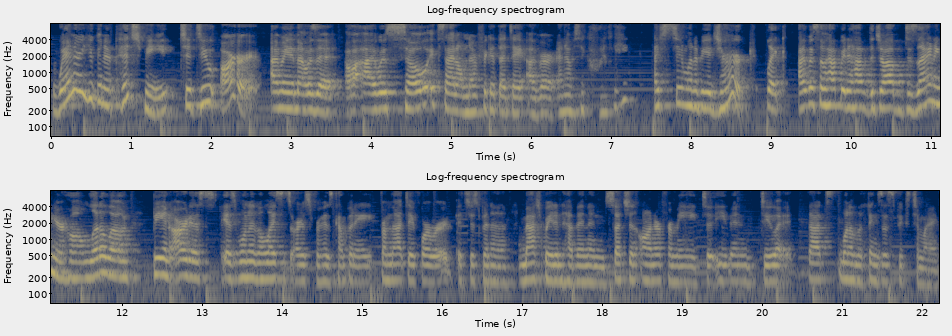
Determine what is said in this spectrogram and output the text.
when are you going to pitch me to do art? I mean, that was it. I was so excited. I'll never forget that day ever. And I was like, really? I just didn't want to be a jerk. Like, I was so happy to have the job designing your home, let alone be an artist as one of the licensed artists for his company. From that day forward, it's just been a match made in heaven and such an honor for me to even do it. That's one of the things that speaks to my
